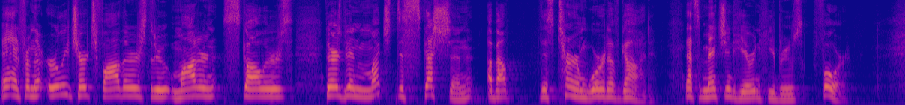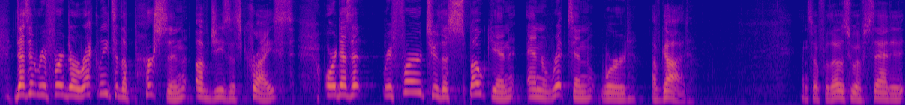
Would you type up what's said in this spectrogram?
And from the early church fathers through modern scholars, there's been much discussion about this term, Word of God. That's mentioned here in Hebrews 4. Does it refer directly to the person of Jesus Christ, or does it refer to the spoken and written word of God? And so, for those who have said it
